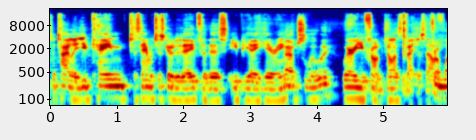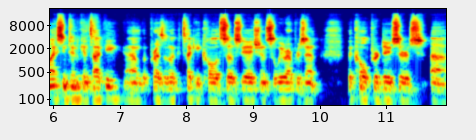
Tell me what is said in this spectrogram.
So, Tyler, you came to San Francisco today for this EPA hearing. Absolutely. Where are you from? Tell us about yourself. From Lexington, Kentucky. I'm the president of the Kentucky Coal Association. So we represent the coal producers uh,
